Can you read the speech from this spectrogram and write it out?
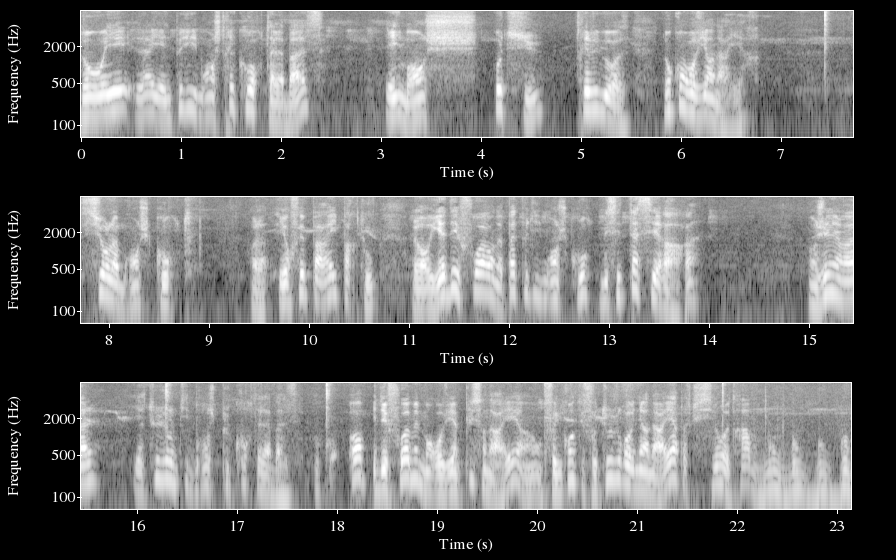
Donc vous voyez, là, il y a une petite branche très courte à la base et une branche au-dessus, très vigoureuse. Donc on revient en arrière, sur la branche courte. Voilà, et on fait pareil partout. Alors il y a des fois, on n'a pas de petite branche courte, mais c'est assez rare. Hein. En général, il y a toujours une petite branche plus courte à la base. et des fois même on revient plus en arrière. Hein. Fin de compte, il faut toujours revenir en arrière parce que sinon votre arbre, boum, boum, boum, boum,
